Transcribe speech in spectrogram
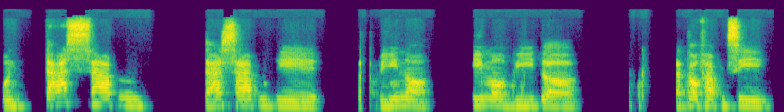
Und das haben, das haben die Rabbiner immer wieder, darauf haben sie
